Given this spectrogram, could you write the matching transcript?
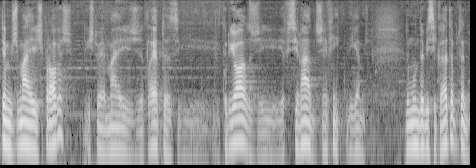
temos mais provas, isto é, mais atletas e curiosos e aficionados, enfim, digamos do mundo da bicicleta, portanto,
